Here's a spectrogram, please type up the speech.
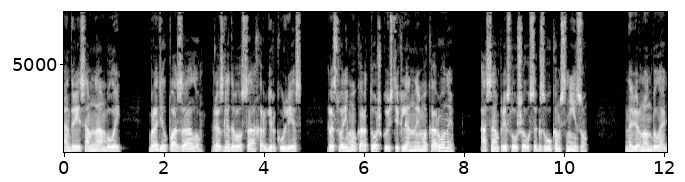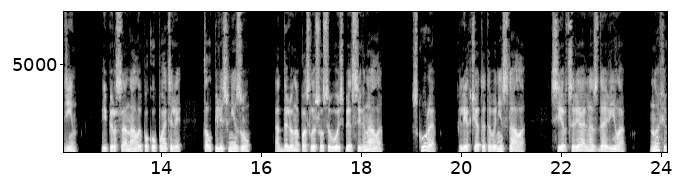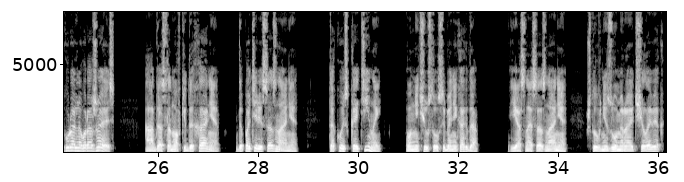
Андрей сомнамбулой бродил по залу, разглядывал сахар, геркулес, растворимую картошку и стеклянные макароны, а сам прислушивался к звукам снизу. Наверное, он был один, и персонал, и покупатели толпились внизу. Отдаленно послышался вой спецсигнала. Скоро легче от этого не стало. Сердце реально сдавило, но, фигурально выражаясь, а до остановки дыхания, до потери сознания, такой скотиной он не чувствовал себя никогда. Ясное сознание, что внизу умирает человек,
